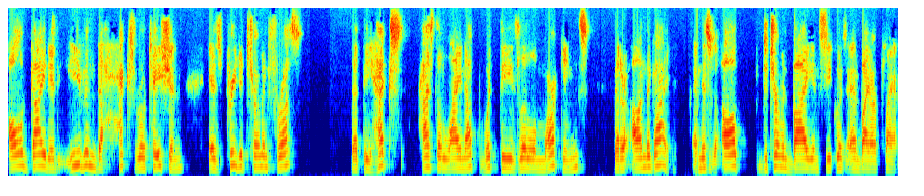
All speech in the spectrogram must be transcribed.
all guided, even the hex rotation is predetermined for us that the hex has to line up with these little markings that are on the guide. And this is all determined by nSequence and by our plan.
